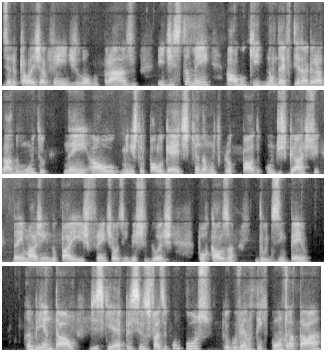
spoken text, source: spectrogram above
dizendo que ela já vem de longo prazo, e disse também algo que não deve ter agradado muito nem ao ministro Paulo Guedes, que anda muito preocupado com o desgaste da imagem do país frente aos investidores por causa do desempenho ambiental. Diz que é preciso fazer concurso, que o governo tem que contratar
